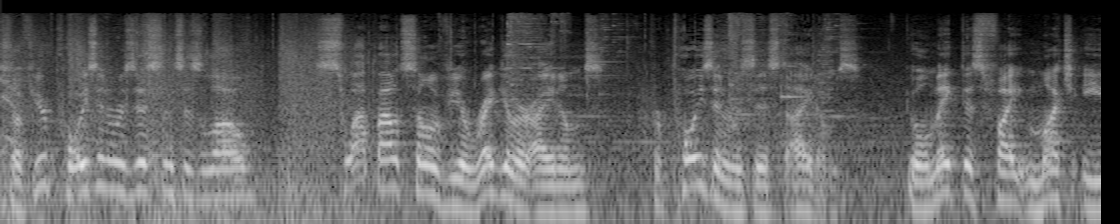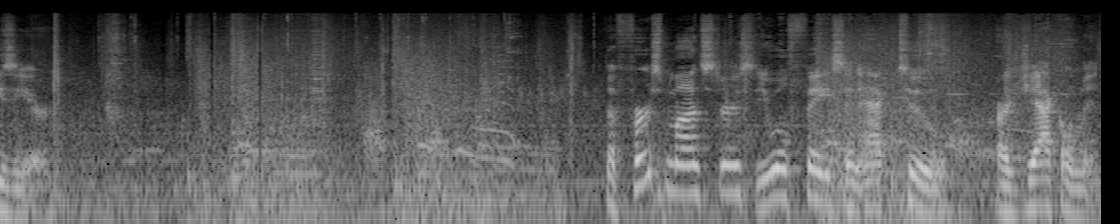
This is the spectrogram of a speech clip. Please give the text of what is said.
so if your poison resistance is low, swap out some of your regular items for poison resist items. It will make this fight much easier. The first monsters you will face in Act 2 are Jackalmen.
